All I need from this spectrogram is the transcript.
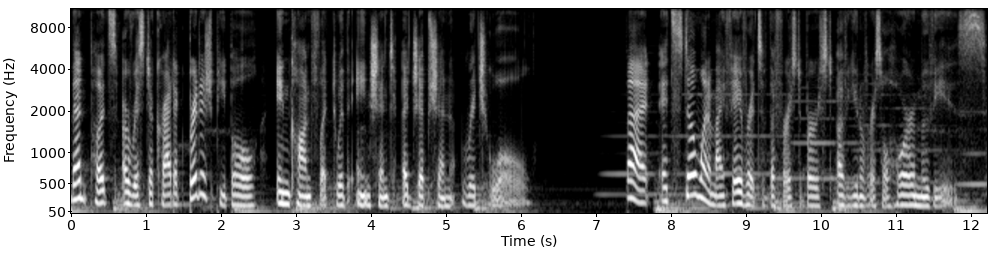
that puts aristocratic British people in conflict with ancient Egyptian ritual. But it's still one of my favorites of the first burst of Universal horror movies.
